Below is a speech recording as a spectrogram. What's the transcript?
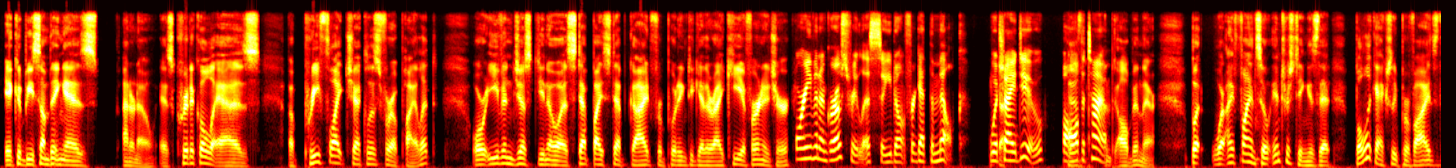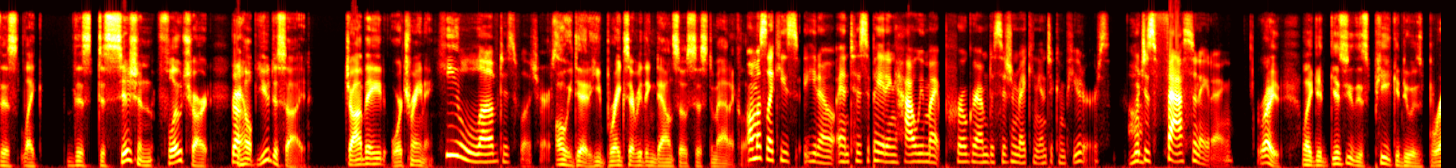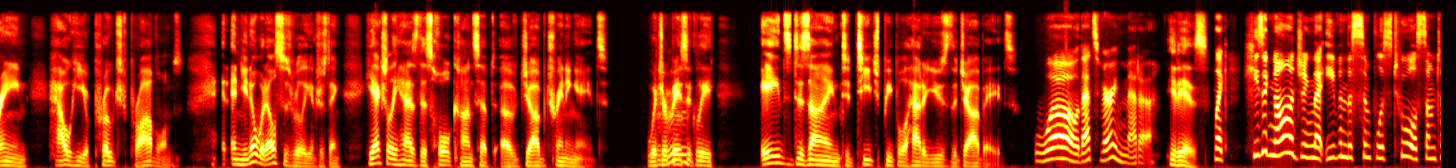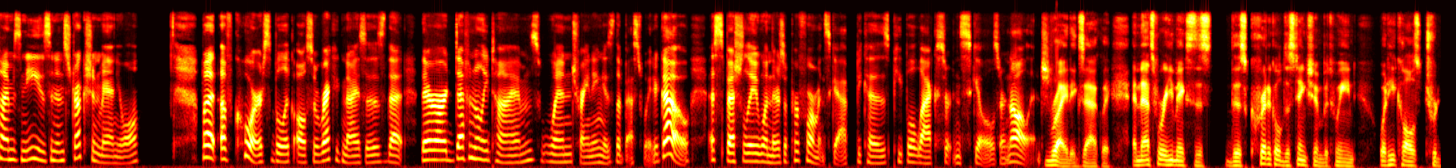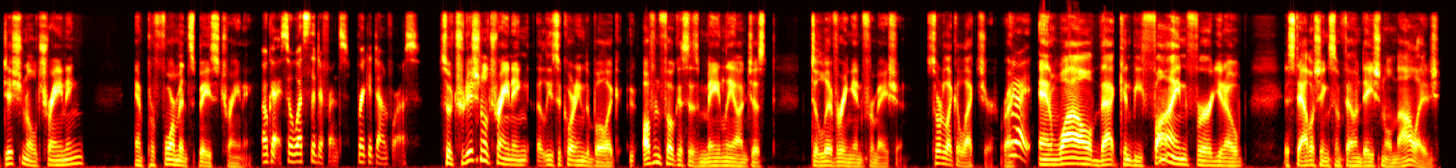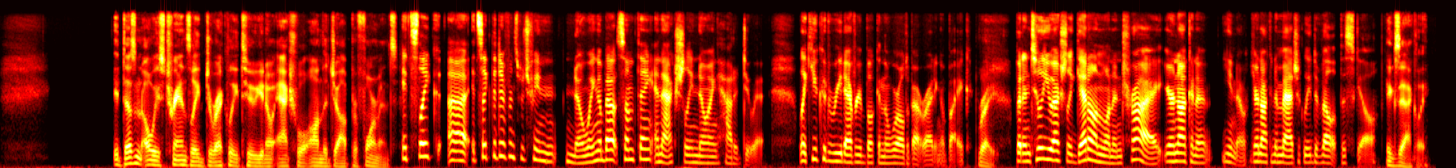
It could be something as, I don't know, as critical as a pre-flight checklist for a pilot, or even just, you know, a step-by-step guide for putting together IKEA furniture. Or even a grocery list so you don't forget the milk, which Yeah. I do all the time. I've all been there. But what I find so interesting is that Bullock actually provides this, like, this decision flowchart Yeah. to help you decide, job aid or training. He loved his flowcharts. Oh, he did. He breaks everything down so systematically. Almost like he's, you know, anticipating how we might program decision-making into computers, which ah. is fascinating. Right. Like it gives you this peek into his brain, how he approached problems. And, and you know what else is really interesting? He actually has this whole concept of job training aids, which are Mhm. basically aids designed to teach people how to use the job aids. Whoa, that's very meta. It is. Like, he's acknowledging that even the simplest tool sometimes needs an instruction manual. But of course, Bullock also recognizes that there are definitely times when training is the best way to go, especially when there's a performance gap because people lack certain skills or knowledge. Right, exactly. And that's where he makes this this critical distinction between what he calls traditional training and performance-based training. Okay, so what's the difference? Break it down for us. So traditional training, at least according to Bullock, often focuses mainly on just delivering information, sort of like a lecture, right? Right. And while that can be fine for, you know, establishing some foundational knowledge, it doesn't always translate directly to, you know, actual on-the-job performance. It's like uh, it's like the difference between knowing about something and actually knowing how to do it. Like you could read every book in the world about riding a bike, Right. but until you actually get on one and try, you're not gonna, you know, you're not gonna magically develop the skill. Exactly.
